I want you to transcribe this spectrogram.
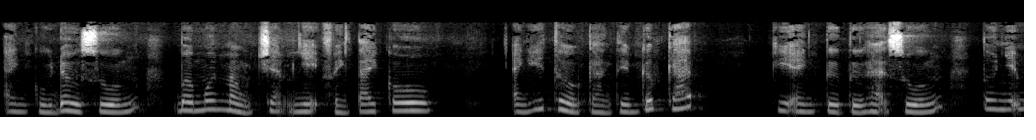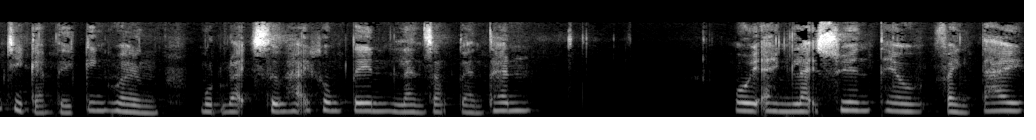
anh cúi đầu xuống, bờ môi mỏng chạm nhẹ vành tay cô. Anh hít thở càng thêm gấp gáp. Khi anh từ từ hạ xuống, tô nhiễm chỉ cảm thấy kinh hoàng, một loại sợ hãi không tên lan rộng toàn thân. Môi anh lại xuyên theo vành tai,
